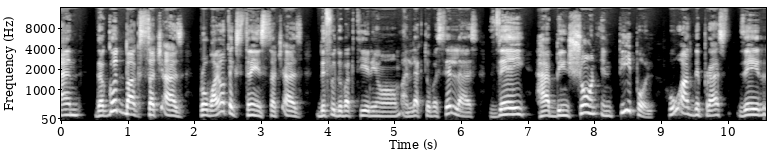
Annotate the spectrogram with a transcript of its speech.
And the good bugs, such as probiotic strains such as bifidobacterium and lactobacillus, they have been shown in people who are depressed, their,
